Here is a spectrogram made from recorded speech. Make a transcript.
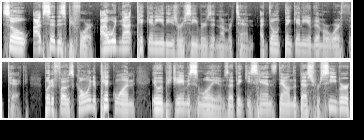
So I've said this before. I would not pick any of these receivers at number 10. I don't don't think any of them are worth the pick. But if I was going to pick one, it would be Jameson Williams. I think he's hands down the best receiver.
